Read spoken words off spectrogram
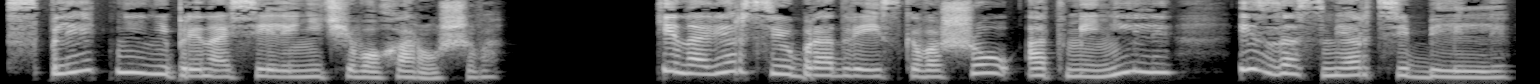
Сплетни не приносили ничего хорошего. Киноверсию бродвейского шоу отменили из-за смерти Билли,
